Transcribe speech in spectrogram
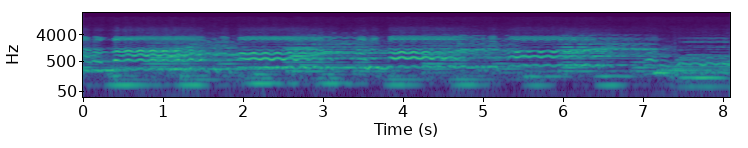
and loved before, and loved before. But who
